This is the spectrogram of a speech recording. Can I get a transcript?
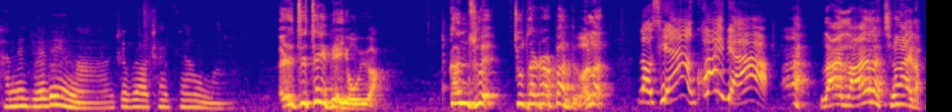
还没决定呢，这不要拆迁了吗？哎，这这别犹豫啊，干脆就在这儿办得了。老钱，快点儿！哎，来来了，亲爱的，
